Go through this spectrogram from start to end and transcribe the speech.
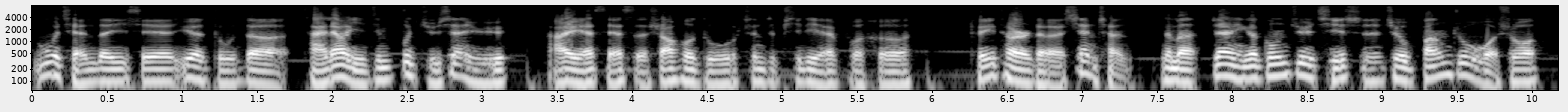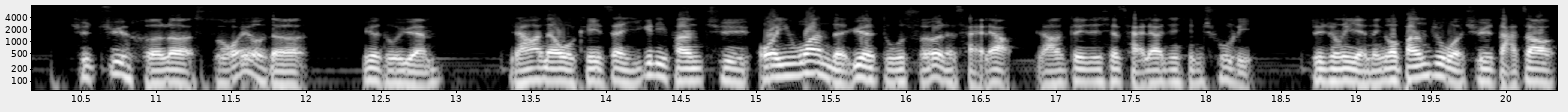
目前的一些阅读的材料已经不局限于 RSS 稍后读，甚至 PDF 和 Twitter 的现成。那么这样一个工具其实就帮助我说去聚合了所有的。阅读源，然后呢，我可以在一个地方去 all in one 的阅读所有的材料，然后对这些材料进行处理，最终也能够帮助我去打造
